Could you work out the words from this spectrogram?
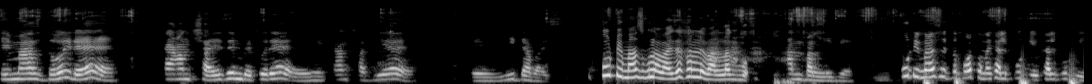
এই মাছ ধরে কানসা এই জেম্বে করে দিয়ে এই ইটা বাইছে। পুটি মাছগুলো ভাজা খালে ভালো লাগবো। আনবার লিগে। পুটি মাছের তো প্রথমে খালি পুটি খালি পুটি।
